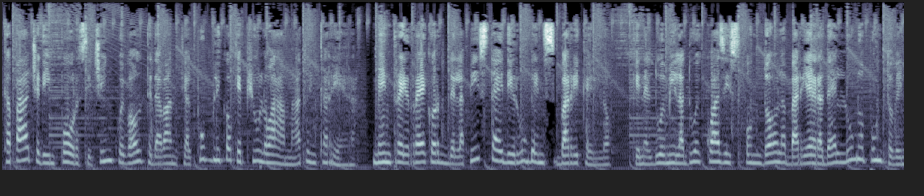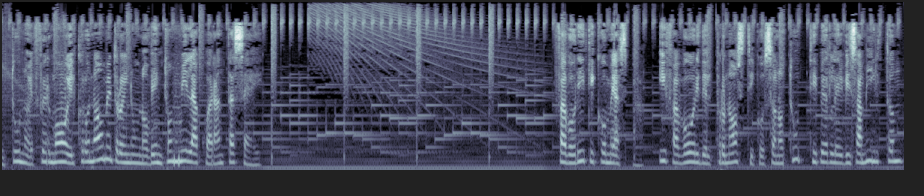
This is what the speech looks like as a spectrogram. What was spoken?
capace di imporsi cinque volte davanti al pubblico che più lo ha amato in carriera, mentre il record della pista è di Rubens Barrichello, che nel 2002 quasi sfondò la barriera dell'1.21 e fermò il cronometro in 1.21.046. Favoriti come a Spa, i favori del pronostico sono tutti per Lewis Hamilton,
